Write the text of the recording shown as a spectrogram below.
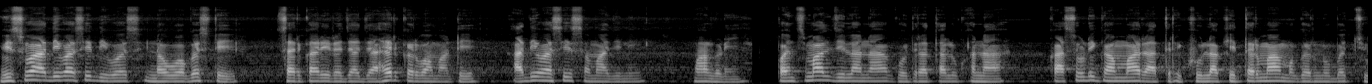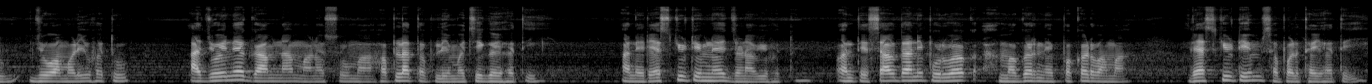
વિશ્વ આદિવાસી દિવસ નવ ઓગસ્ટે સરકારી રજા જાહેર કરવા માટે આદિવાસી સમાજની માંગણી. પંચમહાલ જિલ્લાના ગોધરા તાલુકાના કાસોડી ગામમાં રાત્રે ખુલ્લા ખેતરમાં મગરનું બચ્ચું જોવા મળ્યું હતું. આ જોઈને ગામના માણસોમાં હફલાતફલી મચી ગઈ હતી અને રેસ્ક્યુ ટીમને જણાવ્યું હતું. અંતે સાવધાનીપૂર્વક આ મગરને પકડવામાં રેસ્ક્યુ ટીમ સફળ થઈ હતી.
